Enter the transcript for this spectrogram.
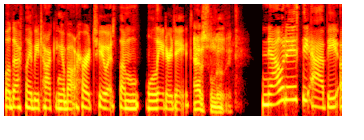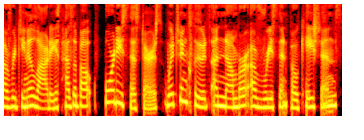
We'll definitely be talking about her too at some later date. Absolutely. Nowadays, the Abbey of Regina Laudis has about 40 sisters, which includes a number of recent vocations.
